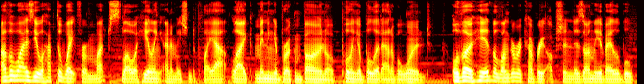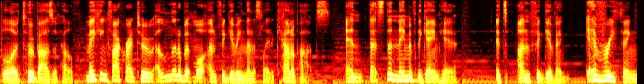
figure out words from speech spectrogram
Otherwise, you will have to wait for a much slower healing animation to play out, like mending a broken bone or pulling a bullet out of a wound. Although here the longer recovery option is only available below 2 bars of health, making Far Cry 2 a little bit more unforgiving than its later counterparts. And that's the name of the game here. It's unforgiving. Everything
